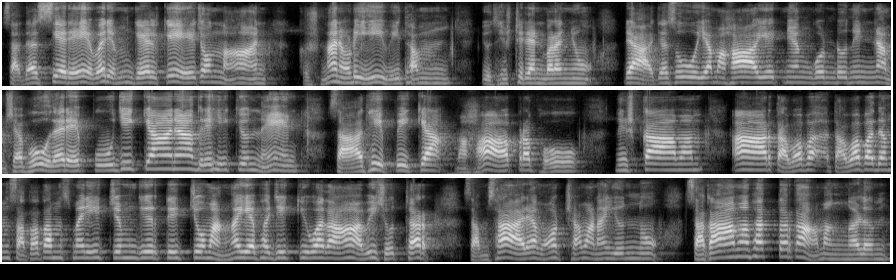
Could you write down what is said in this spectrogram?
സദസ്യരേവരും കേൾക്കേ ചൊന്നാൻ കൃഷ്ണനോട് ഈ വിധം. യുധിഷ്ഠിരൻ പറഞ്ഞു രാജസൂയ മഹായജ്ഞം കൊണ്ടു നിന്നംശഭൂതരെ പൂജിക്കാൻ ആഗ്രഹിക്കുന്നേൻ സാധിപ്പിക്ക മഹാപ്രഭോ. നിഷ്കാമം ആർ തവ തവപദം തവ പദം സതതം സ്മരിച്ചും കീർത്തിച്ചും അങ്ങയെ ഭജിക്കുവതാ വിശുദ്ധർ. സംസാരമോക്ഷമണയുന്നു. സകാമഭക്തർ കാമങ്ങളും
